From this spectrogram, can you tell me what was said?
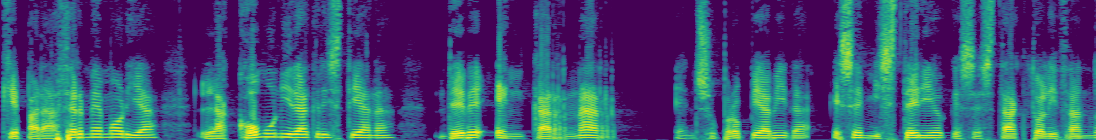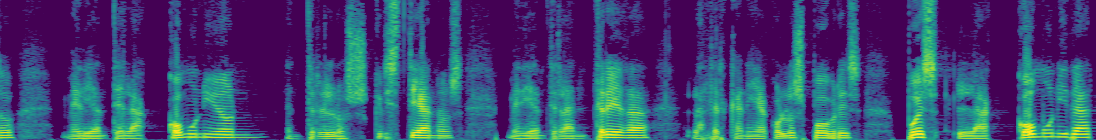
que para hacer memoria la comunidad cristiana debe encarnar en su propia vida ese misterio que se está actualizando mediante la comunión entre los cristianos, mediante la entrega, la cercanía con los pobres, pues la comunidad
